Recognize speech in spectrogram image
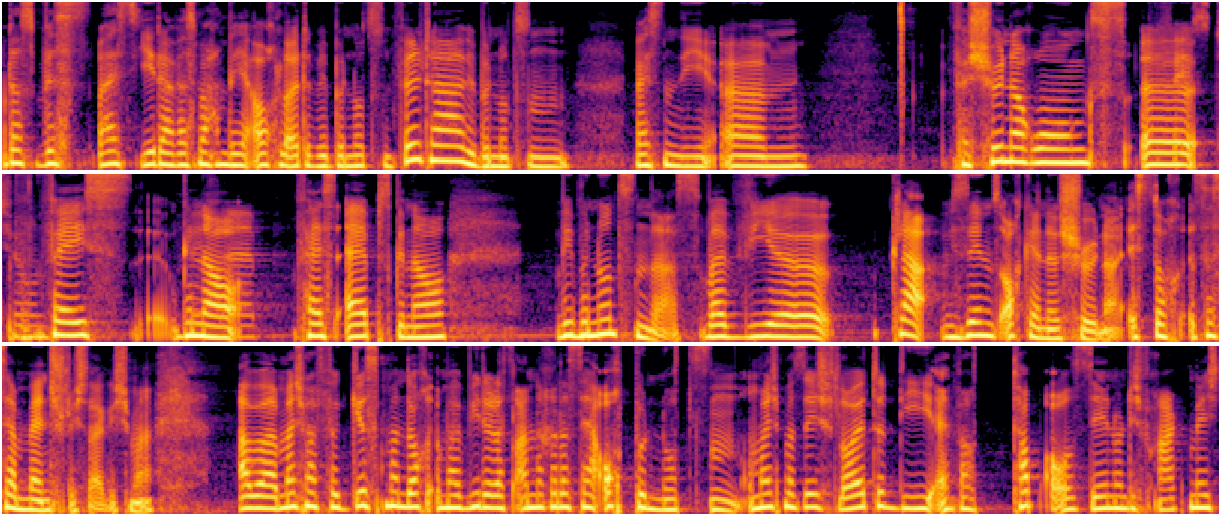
das weiß, weiß jeder, was machen wir ja auch, Leute. Wir benutzen Filter, wir benutzen, weißen die, ähm, Verschönerungs, äh. Face, äh, genau, Face-App. Face-Apps, genau. Wir benutzen das, weil wir, klar, wir sehen uns auch gerne schöner. Ist doch, es ist ja menschlich, sage ich mal. Aber manchmal vergisst man doch immer wieder, dass andere das ja auch benutzen. Und manchmal sehe ich Leute, die einfach top aussehen und ich frage mich,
